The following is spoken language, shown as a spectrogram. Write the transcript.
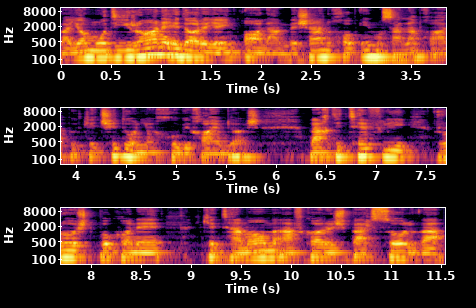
و یا مدیران اداره این عالم بشن خب این مسلم خواهد بود که چه دنیا خوبی خواهیم داشت. وقتی طفلی رشد بکنه که تمام افکارش بر صلح و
